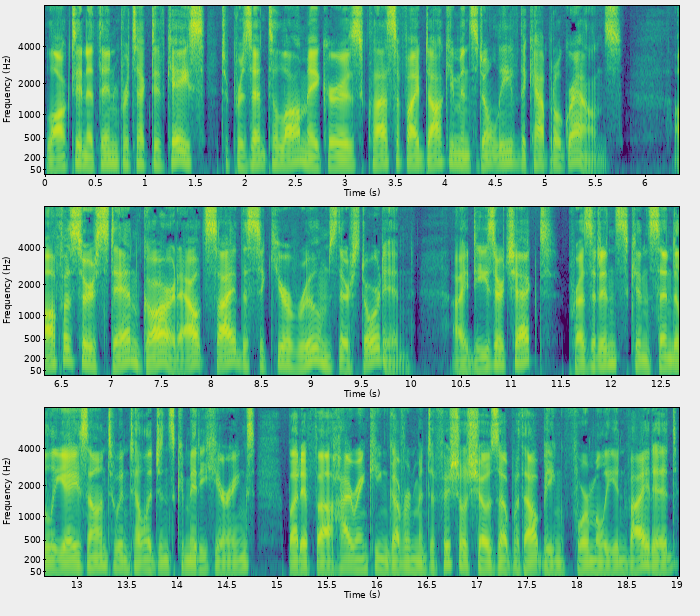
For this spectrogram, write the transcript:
locked in a thin protective case to present to lawmakers, classified documents don't leave the Capitol grounds. Officers stand guard outside the secure rooms they're stored in. IDs are checked. Presidents can send a liaison to Intelligence Committee hearings, but if a high ranking government official shows up without being formally invited,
